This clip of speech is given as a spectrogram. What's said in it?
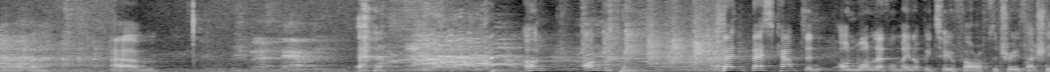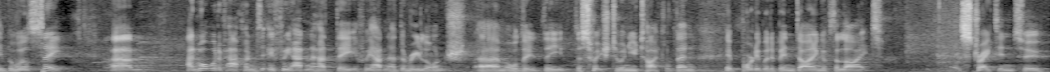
of. Um, on on be- best captain on one level may not be too far off the truth actually, but we'll see. Um, and what would have happened if we hadn't had the if we hadn't had the relaunch um, or the, the, the switch to a new title? Then it probably would have been Dying of the Light, straight into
